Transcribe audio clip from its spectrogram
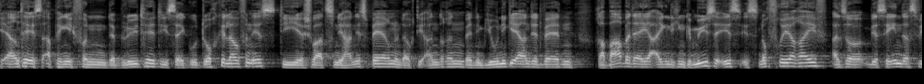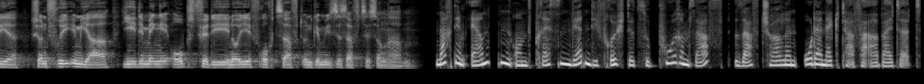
Die Ernte ist abhängig von der Blüte, die sehr gut durchgelaufen ist. Die schwarzen Johannisbeeren und auch die anderen werden im Juni geerntet werden. Rhabarber, der ja eigentlich ein Gemüse ist, ist noch früher reif. Also wir sehen, dass wir schon früh im Jahr jede Menge Obst für die neue Fruchtsaft- und Gemüsesaftsaison haben. Nach dem Ernten und Pressen werden die Früchte zu purem Saft, Saftschorlen oder Nektar verarbeitet.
